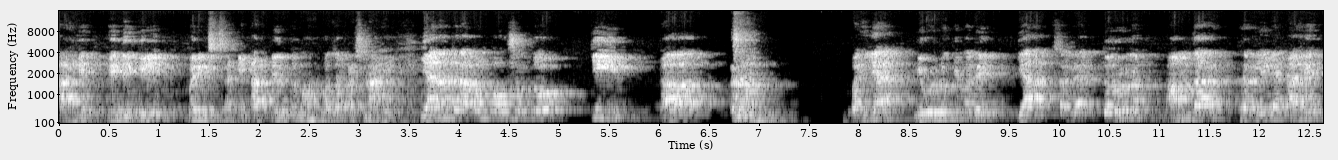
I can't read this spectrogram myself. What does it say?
आहेत हे देखील परीक्षेसाठी अत्यंत महत्त्वाचा प्रश्न आहे. यानंतर आपण पाहू शकतो की पहिल्या निवडणुकीमध्ये या सगळ्यात तरुण आमदार ठरलेल्या आहेत.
